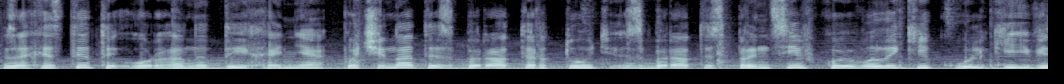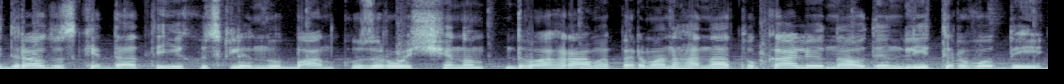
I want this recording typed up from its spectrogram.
захистити органи дихання, починати збирати ртуть, збирати з принцівкою великі кульки і відразу скидати їх у скляну банку з розчином 2 грами перманганату калію на 1 літр води.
